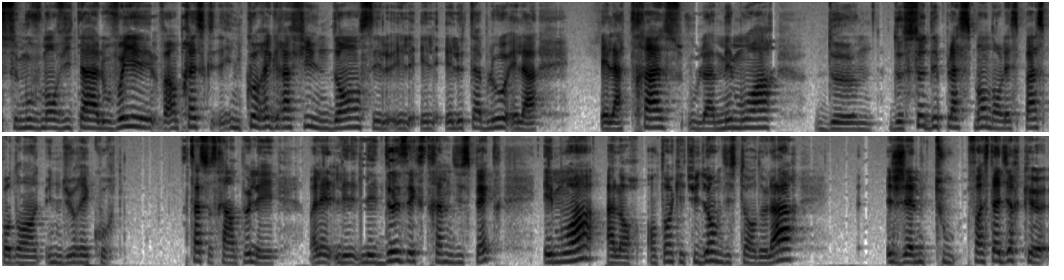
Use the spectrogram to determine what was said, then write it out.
ce mouvement vital. Vous voyez, presque une chorégraphie, une danse, et, et, le tableau est la, est la trace ou la mémoire de, de ce déplacement dans l'espace pendant une durée courte. Ça, ce serait un peu les, les, les deux extrêmes du spectre. Et moi, alors, en tant qu'étudiante d'histoire de l'art, j'aime tout. Enfin, c'est-à-dire que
